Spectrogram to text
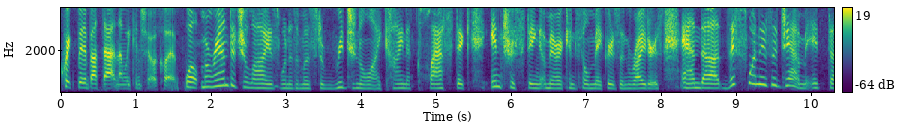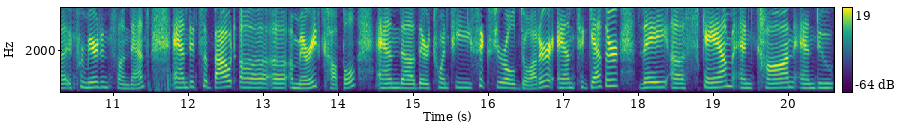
quick bit about that, and then we can show a clip. Well, Miranda July is one of the most original, iconoclastic, interesting American filmmakers and writers, and uh, this one is a gem. It it uh, it premiered in Sundance, and it's about a, a married couple and uh, their 26 year old daughter, and together they uh, scam and con and do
